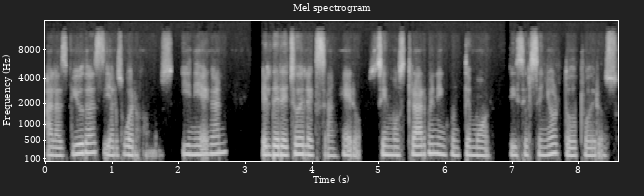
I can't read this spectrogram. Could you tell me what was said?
a las viudas y a los huérfanos y niegan el derecho del extranjero, sin mostrarme ningún temor, dice el Señor Todopoderoso.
